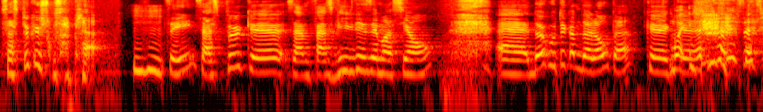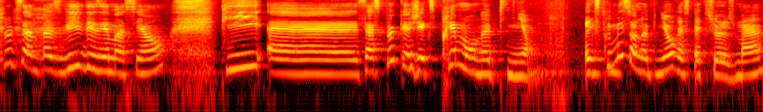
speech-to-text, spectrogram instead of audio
Ça se peut que je trouve ça plat. Tu sais, ça se peut que ça me fasse vivre des émotions. Euh, D'un côté comme de l'autre, hein. Que, que- Ouais. ça se peut que ça me fasse vivre des émotions. Puis, euh, ça se peut que j'exprime mon opinion. Exprimer son opinion respectueusement,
